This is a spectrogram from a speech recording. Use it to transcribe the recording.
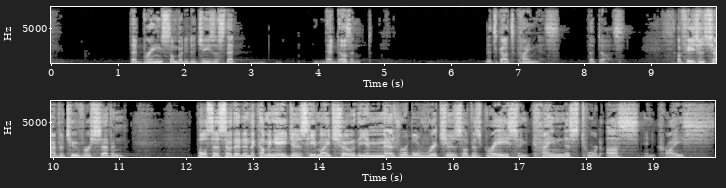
that brings somebody to Jesus that that doesn't. It's God's kindness that does. Ephesians chapter 2 verse 7. Paul says, so that in the coming ages he might show the immeasurable riches of his grace and kindness toward us in Christ.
